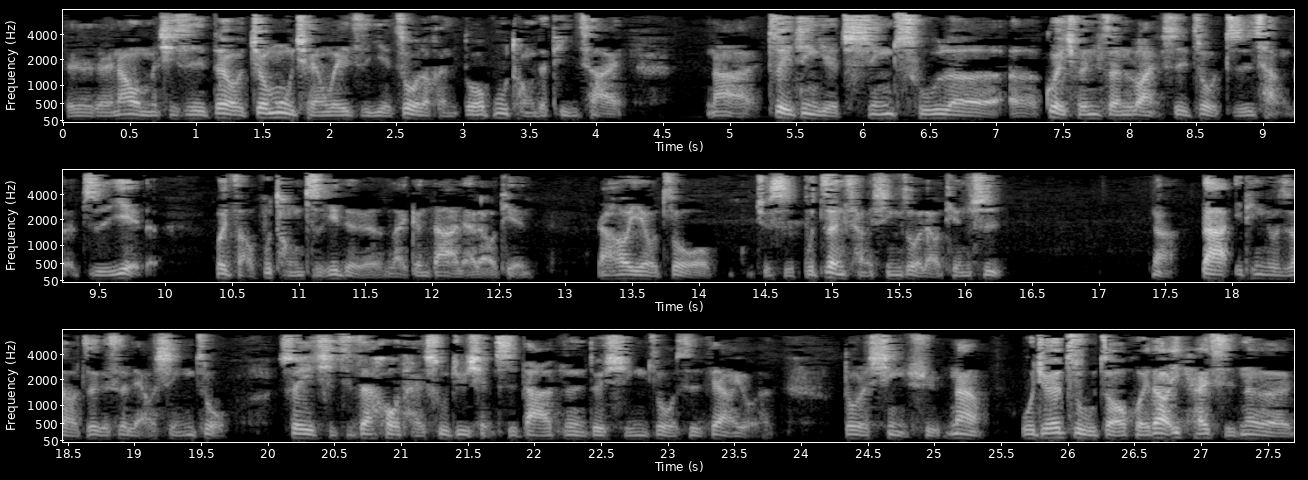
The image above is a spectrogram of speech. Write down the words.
对对对，那我们其实都有就目前为止也做了很多不同的题材。那最近也新出了呃贵圈争乱，是做职场的职业的，会找不同职业的人来跟大家聊聊天。然后也有做就是不正常星座聊天室。那大家一听都知道这个是聊星座，所以其实在后台数据显示，大家真的对星座是非常有很多的兴趣。那我觉得主轴回到一开始那个，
